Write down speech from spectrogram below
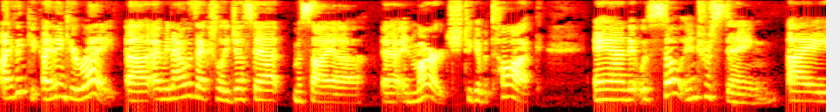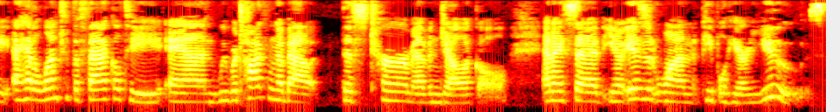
I think I think you're right. Uh, I mean, I was actually just at Messiah uh, in March to give a talk, and it was so interesting. I I had a lunch with the faculty, and we were talking about this term evangelical? And I said, you know, is it one that people here use?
